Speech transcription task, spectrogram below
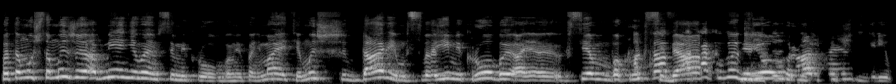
потому что мы же обмениваемся микробами, понимаете? Мы же дарим свои микробы а, э, всем вокруг а себя. а как выглядит разные... грипп?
